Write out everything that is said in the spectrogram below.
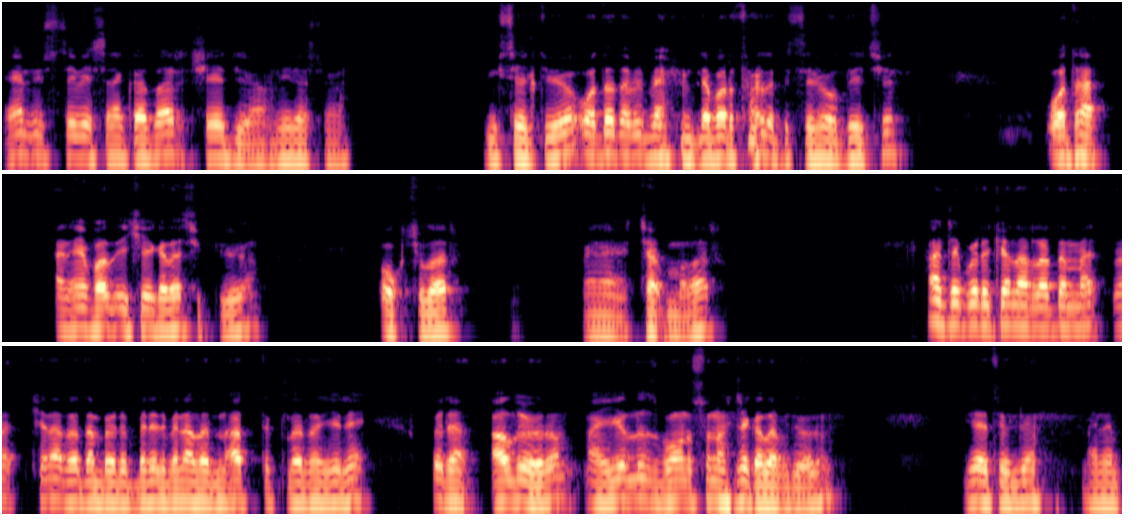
en üst seviyesine kadar şey diyor. Ne diyorsun? Yükseltiyor. O da tabii benim laboratuvarda bir seviye olduğu için o da hani en fazla ikiye kadar çıkıyor. Okçular yani çarpmalar. Ancak böyle kenarlardan kenarlardan böyle belediye binalarının attıkları yeri böyle alıyorum. Yani yıldız bonusunu ancak alabiliyorum. Diğer türlü yani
